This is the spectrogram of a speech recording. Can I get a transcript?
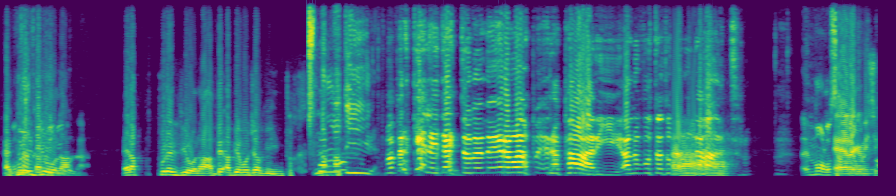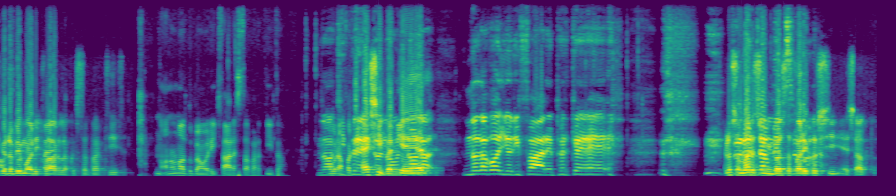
È pure il viola. Era pure il viola. abbi- abbiamo già vinto. Non lo dire! Ma perché l'hai detto? Non era, era pari. Hanno votato per un Ah. altro. Eh, mo lo Eh sappiamo raga, mi sa che dobbiamo rifarla questa partita. No, non la dobbiamo rifare sta partita. No, Ora ti faccio- prego, Eh sì, non- perché- non, la, non la voglio rifare perché. Lo so, Non ma ho adesso mi basta fare così, esatto.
